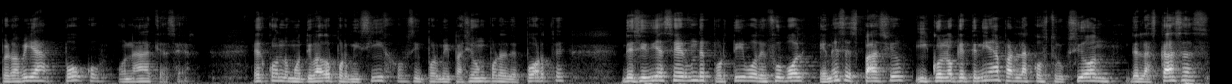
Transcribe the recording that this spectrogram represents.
Pero había poco o nada que hacer. Es cuando motivado por mis hijos y por mi pasión por el deporte, decidí hacer un deportivo de fútbol en ese espacio y con lo que tenía para la construcción de las casas,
